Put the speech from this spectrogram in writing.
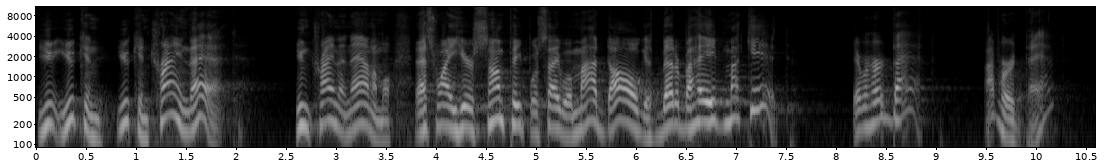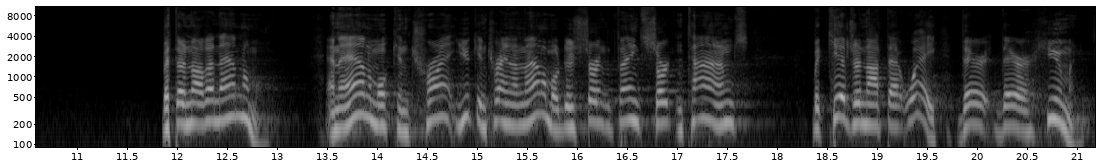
You, you, can, you can train that. You can train an animal. That's why you hear some people say, well, my dog is better behaved than my kid. Ever heard that? I've heard that. But they're not an animal. An animal can train, you can train an animal to do certain things certain times, but kids are not that way. They're, they're humans.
